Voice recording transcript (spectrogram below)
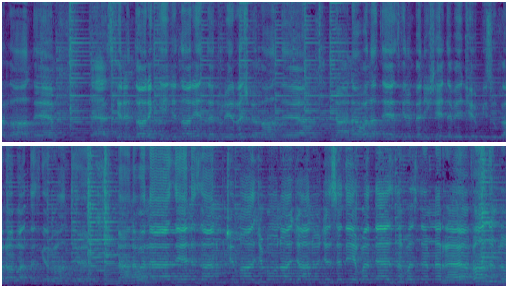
حلال دم تذكر دارك يجدار الدنور الرشق الله سەری شێ دەبێت چێ و پیس و خەرابە دەستگەڕان نانەوە نازێ نزانم چ ماجبۆ ناجان و جەسەدی خوەت دەست نەخواستم نەڕەفاندم لو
